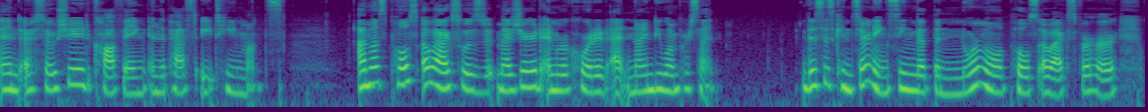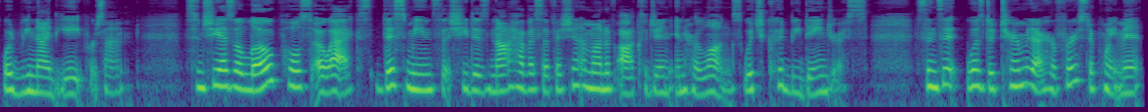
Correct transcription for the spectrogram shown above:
and associated coughing in the past 18 months. Emma's pulse OX was measured and recorded at 91%. This is concerning, seeing that the normal pulse OX for her would be 98%. Since she has a low pulse OX, this means that she does not have a sufficient amount of oxygen in her lungs, which could be dangerous. Since it was determined at her first appointment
